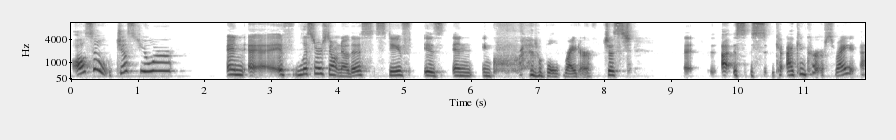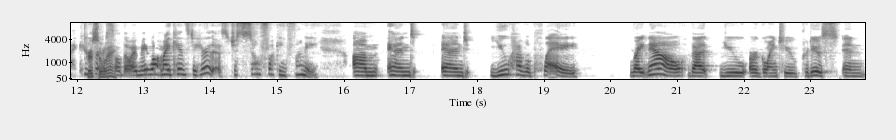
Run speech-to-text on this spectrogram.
also, just your, and uh, if listeners don't know this, Steve is an incredible writer. Just, I, I can curse, right? I can curse, curse although I may want my kids to hear this. Just so fucking funny. Um, and and you have a play right now that you are going to produce in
